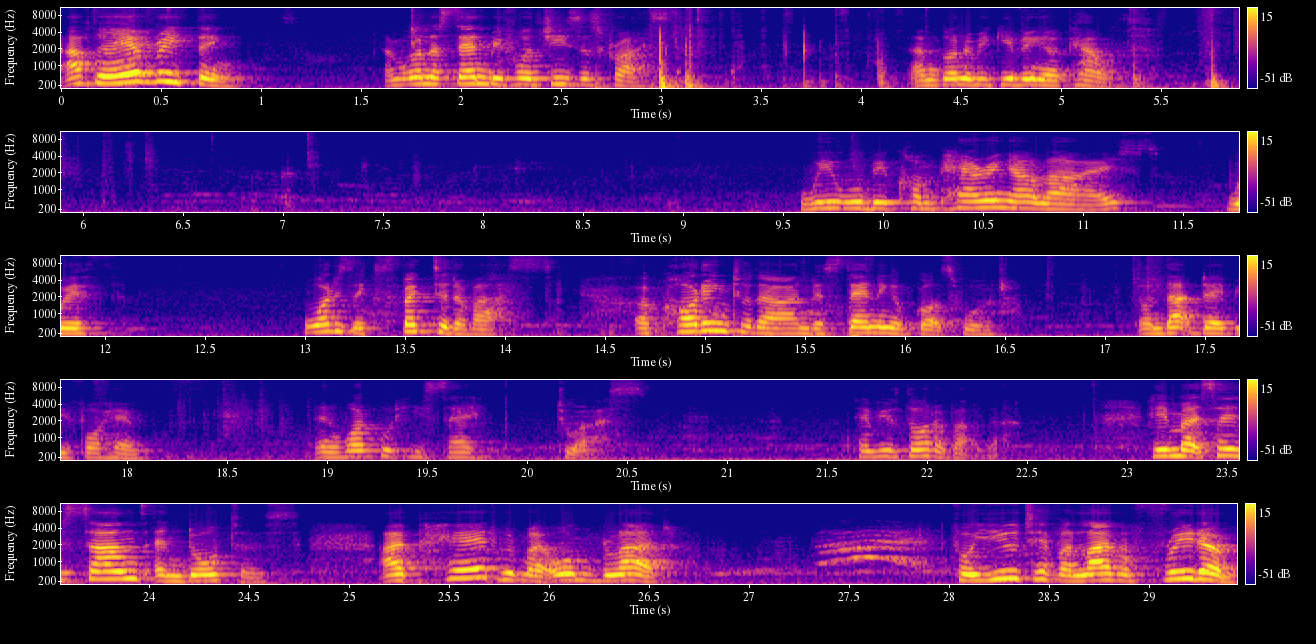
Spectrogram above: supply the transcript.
After everything, I'm going to stand before Jesus Christ. I'm going to be giving account. We will be comparing our lives with what is expected of us according to the understanding of God's word on that day before Him. And what would He say to us? Have you thought about that? He might say, Sons and daughters, I paid with my own blood for you to have a life of freedom,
